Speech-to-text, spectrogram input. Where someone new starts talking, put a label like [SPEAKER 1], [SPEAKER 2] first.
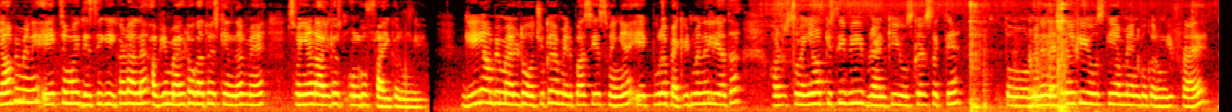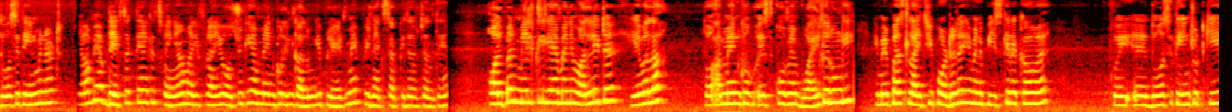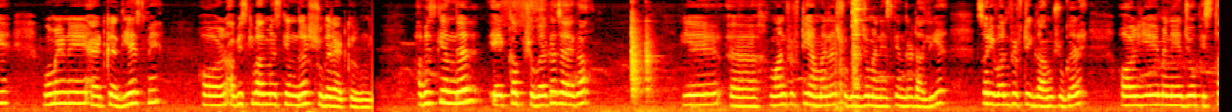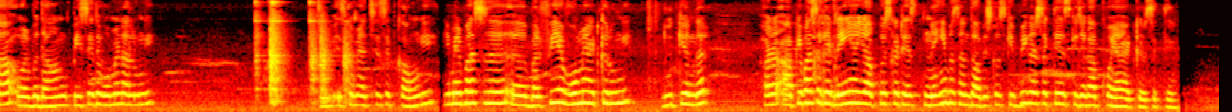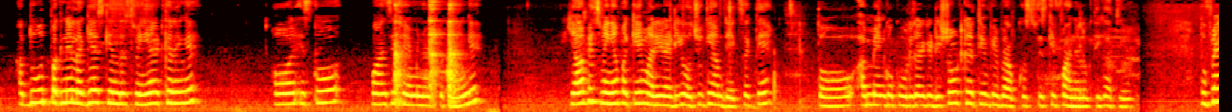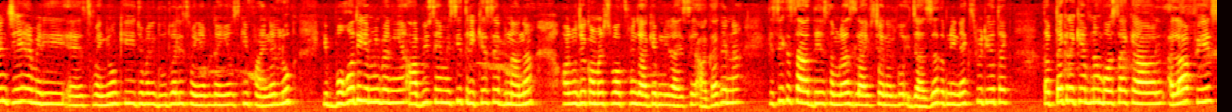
[SPEAKER 1] यहाँ पे मैंने एक चम्मच देसी घी का डाला है। अब ये मेल्ट होगा तो इसके अंदर मैं सवैयाँ डाल के उनको फ्राई करूँगी। घी यहाँ पे मेल्ट हो चुका है। मेरे पास ये सवैयाँ, एक पूरा पैकेट मैंने लिया था। और सवैयाँ आप किसी भी ब्रांड की यूज़ कर सकते हैं। तो मैंने नेशनल की यूज़ की, अब मैं इनको करूँगी फ्राई दो से तीन मिनट। यहाँ पे आप देख सकते हैं कि सवैयाँ हमारी फ्राई हो चुकी है। अब मैं इनको निकालूँगी प्लेट में। फिर नेक्स्ट स्टेप की तरफ़ चलते हैं। ऑल पर मिल्क लिया है मैंने वन लीटर ये वाला। तो अब मैं इनको, इसको मैं बॉईल करूँगी। ये मेरे पास इलायची पाउडर है, ये मैंने पीस के रखा हुआ है। कोई दो से तीन चुटकी है। वो मैंने ऐड कर दिया इसमें। और अब इसके बाद मैं इसके अंदर शुगर ऐड करूँगी। अब इसके अंदर एक कप शुगर का जाएगा। ये वन फिफ्टी एम है शुगर जो मैंने इसके अंदर डाली है। Sorry one fifty gram sugar है। और ये मैंने जो पिस्ता और बादाम पीसे थे वो मैं डालूँगी। इसको मैं अच्छे से पकाऊँगी। ये मेरे पास बर्फ़ी है, वो मैं ऐड करूँगी दूध के अंदर। और आपके पास अगर नहीं है या आपको इसका टेस्ट नहीं पसंद तो आप इसको स्किप भी कर सकते हैं। इसकी जगह आप खोया ऐड कर सकते हैं। अब दूध पकने लग गया, इसके अंदर सवैयाँ ऐड करेंगे। और इसको पाँच से छः मिनट पकाएँगे। यहाँ पे सवैयाँ के हमारी रेडी हो चुकी हैं, आप देख सकते हैं। तो अब मैं इनको कूल करके डिश आउट करती हूँ, फिर मैं आपको इसकी फाइनल लुक दिखाती हूँ। तो फ्रेंड्स ये है मेरी सवैयों की, जो मैंने दूध वाली सवैयाँ बनाई हैं, उसकी फ़ाइनल लुक ये बहुत ही यमी बनी है। आप भी सेम इसी तरीके से बनाना और मुझे कमेंट्स बॉक्स में जाके अपनी राय से आगाह करना। इसी के साथ दे समराज लाइव चैनल को इजाज़त अपनी नेक्स्ट वीडियो तक। तब तक रखें अपना बहुत सा ख्याल। अल्लाह हाफिज़।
